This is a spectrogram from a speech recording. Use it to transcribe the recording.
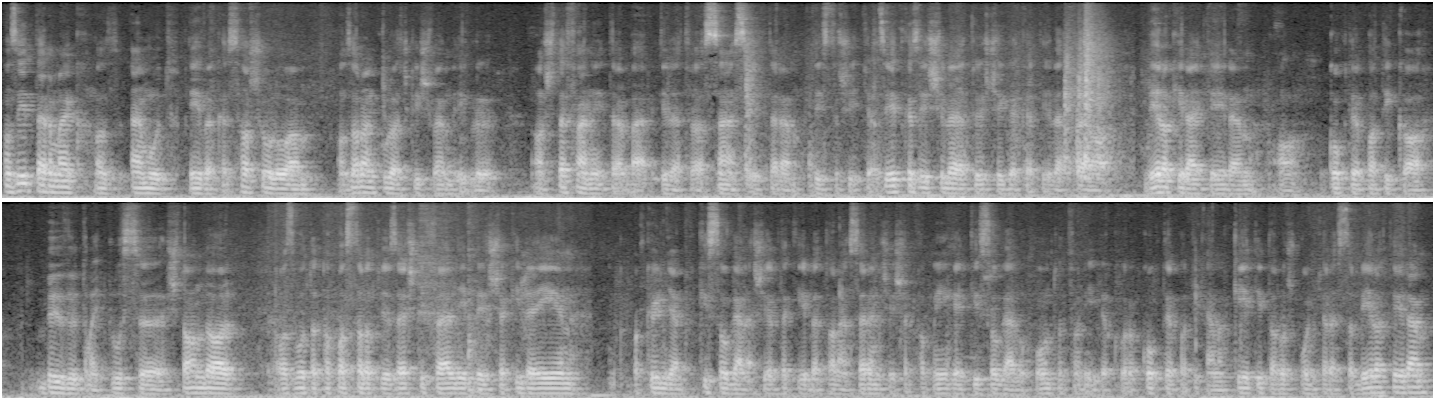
Az éttermek az elmúlt évekhez hasonlóan az Aranykulacs kis vendéglő, a Stefán ételbár, illetve a Szász étterem biztosítja az étkezési lehetőségeket, illetve a Béla Király téren a koktélpatika bővült egy plusz standal. Az volt a tapasztalat, hogy az esti fellépések idején a könnyebb kiszolgálás érdekében talán szerencsésebb, ha még egy kiszolgáló pontot van, így akkor a koktélpatikának két italos pontja lesz a Bélatéren.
